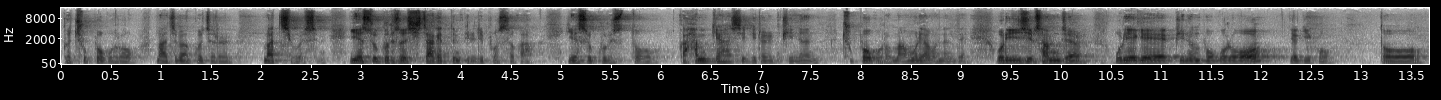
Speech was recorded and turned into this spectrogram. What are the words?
그 축복으로 마지막 구절을 마치고 있습니다. 예수 그리스도 시작했던 빌리포스가 예수 그리스도가 함께 하시기를 비는 축복으로 마무리하고 있는데 우리 23절 우리에게 비는 복으로 여기고 또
